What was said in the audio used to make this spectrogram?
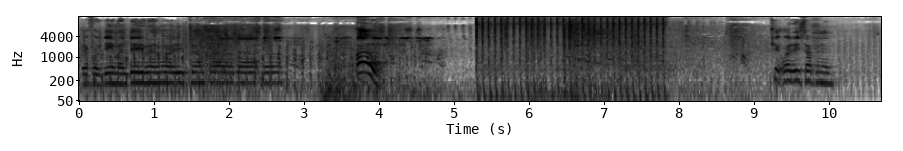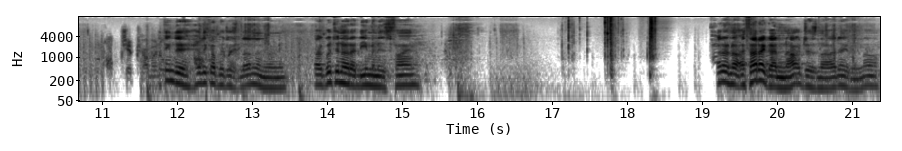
Careful, demon, demon, where you jump out of that door? Oh! Shit, what is happening? Chip terminal. I think the helicopter just landed on me. Alright, good to know that demon is fine. I don't know. I thought I got knocked just now. I don't even know.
